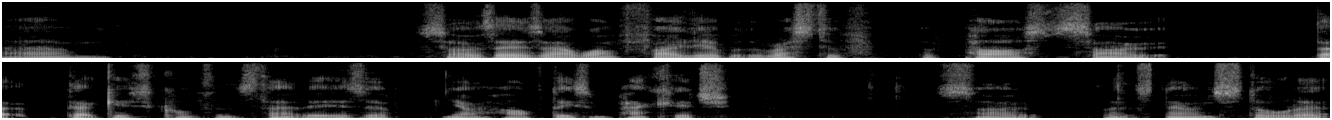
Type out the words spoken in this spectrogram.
Um, so there's our one failure, but the rest have, have passed. So that that gives confidence that it is a you know half decent package. So let's now install it.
